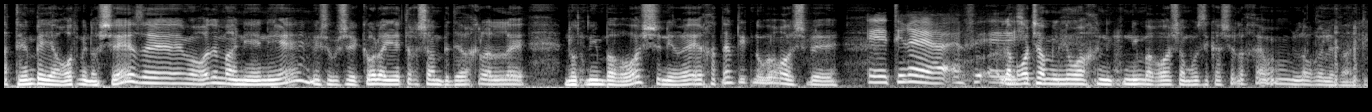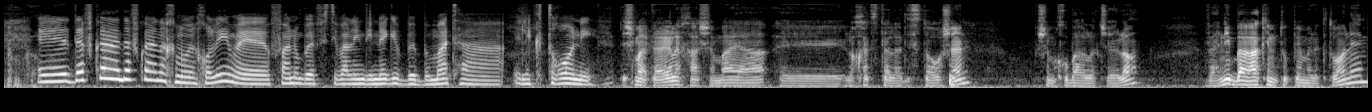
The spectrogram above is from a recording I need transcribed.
אתם ביערות מנשה, זה מאוד מעניין יהיה, משום שכל היתר שם בדרך כלל אה, נותנים בראש, נראה איך אתם תיתנו בראש. ב... אה, תראה, אה, למרות שהמינוח נתנים בראש, המוזיקה שלכם לא רלוונטי כל כך. דווקא, דווקא אנחנו יכולים, הופענו בפסטיבל אינדי נגב בבמת האלקטרוני. תשמע, תאר לך שמאיה לוחצת על הדיסטורשן, שמחובר לצ'לו, ואני בא רק עם תופים אלקטרוניים,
